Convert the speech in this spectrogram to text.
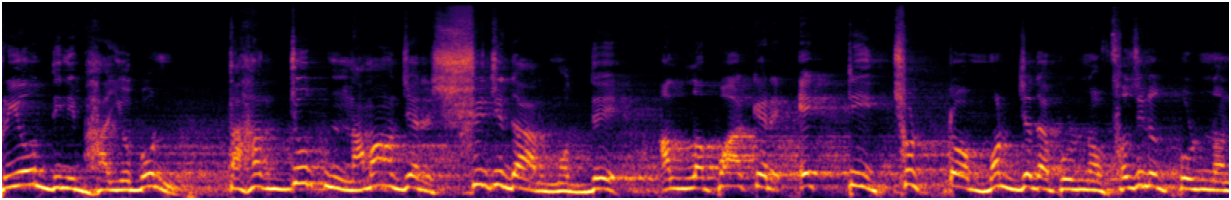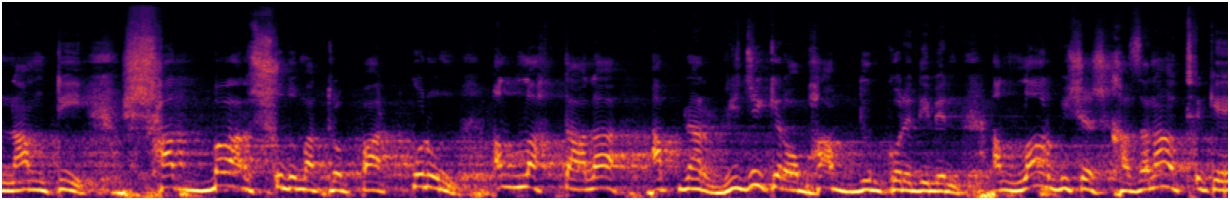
প্রিয় দিনী ভাই বোন, তাহাজ্জুদ নামাজের সিজদার মধ্যে আল্লাহ পাকের একটি ছোট্ট মর্যাদাপূর্ণ, ফজিলতপূর্ণ নামটি সাতবার শুধুমাত্র পাঠ করুন। আল্লাহ তাআলা আপনার রিজিকের অভাব দূর করে দিবেন। আল্লাহর বিশেষ খাজানা থেকে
